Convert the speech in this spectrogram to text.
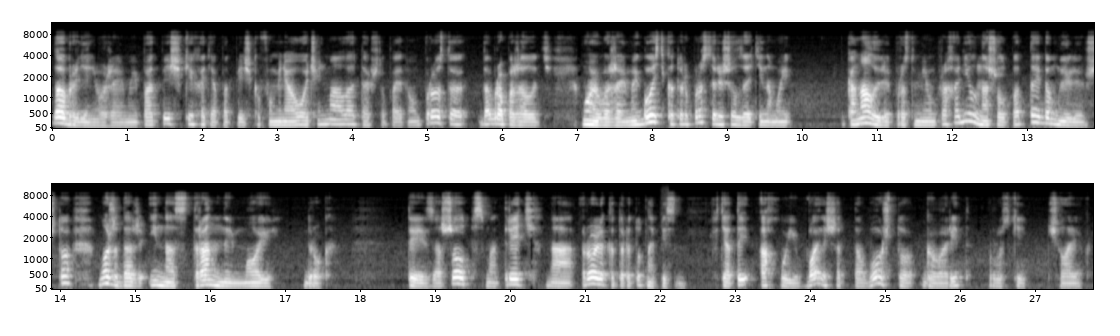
Добрый день, уважаемые подписчики, хотя подписчиков у меня очень мало, так что поэтому просто добро пожаловать мой уважаемый гость, который просто решил зайти на мой канал или просто мимо проходил, нашел под тегом или что, может даже иностранный мой друг. Ты зашел посмотреть на ролик, который тут написан. Хотя ты охуеваешь от того, что говорит русский человек.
